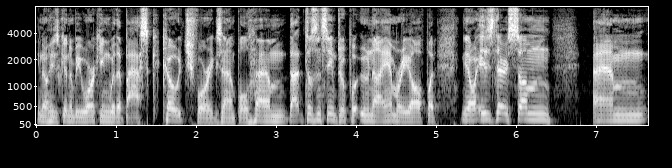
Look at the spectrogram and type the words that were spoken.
you know, he's going to be working with a Basque coach, for example. Um, that doesn't seem to have put Unai Emery off. But you know, is there some um,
